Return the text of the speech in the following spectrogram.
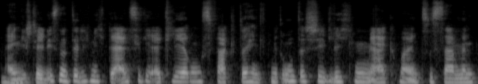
mhm. eingestellt. Ist natürlich nicht der einzige Erklärungsfaktor, hängt mit unterschiedlichen Merkmalen zusammen.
